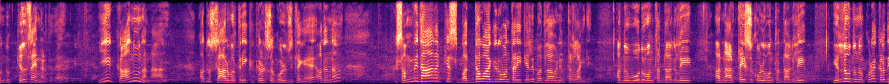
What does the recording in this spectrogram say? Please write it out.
ಒಂದು ಕೆಲಸ ಏನು ನಡೆದಿದೆ? ಈ ಕಾನೂನನ್ನು ಅದು ಸಾರ್ವತ್ರಿಕಗೊಳಿಸೋಗೊಳ್ಳ ಜೊತೆಗೆ ಅದನ್ನು ಸಂವಿಧಾನಕ್ಕೆ ಬದ್ಧವಾಗಿರುವಂಥ ರೀತಿಯಲ್ಲಿ ಬದಲಾವಣೆಯನ್ನು ತರಲಾಗಿದೆ. ಅದನ್ನ ಓದುವಂಥದ್ದಾಗಲಿ ಅದನ್ನ ಅರ್ಥೈಸಿಕೊಳ್ಳುವಂಥದ್ದಾಗಲಿ ಎಲ್ಲವುದನ್ನು ಕೂಡ ಕಳೆದ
